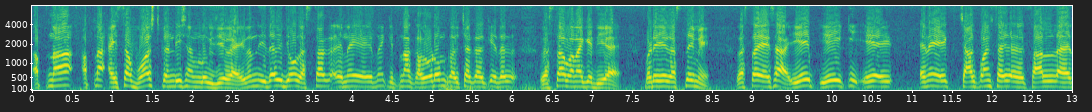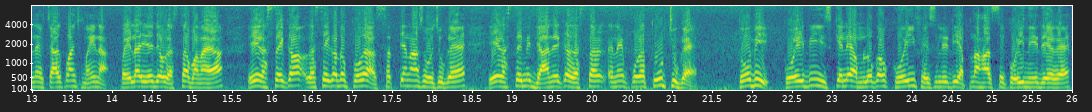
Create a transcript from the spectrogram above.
अपना अपना ऐसा वर्स्ट कंडीशन हम लोग जी रहा है। इवन इधर जो रास्ता कितना करोड़ों खर्चा करके इधर रास्ता बना के दिया है। बट ये रास्ते में, रास्ता ऐसा, ये ये कि, ये यानी एक चार पाँच साल यानी चार पाँच महीना पहला ये जो रास्ता बनाया ये रास्ते का रास्ते का तो पूरा सत्यानाश हो चुका है ये रास्ते में जाने का रास्ता यानी पूरा टूट चुका है तो भी कोई भी इसके लिए हम लोग का कोई फैसिलिटी अपना हाथ से कोई नहीं दे रहा है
